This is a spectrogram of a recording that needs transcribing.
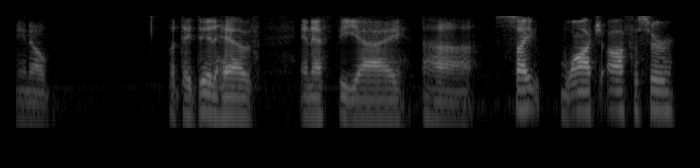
you know. But they did have an FBI uh, site watch officer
